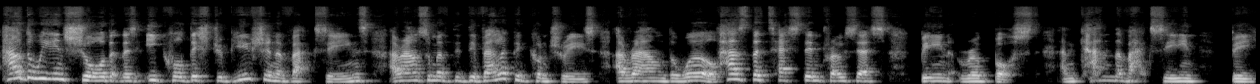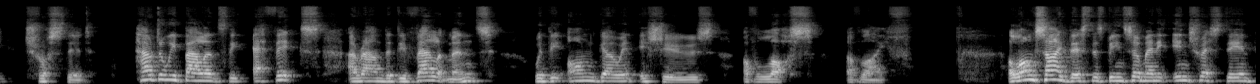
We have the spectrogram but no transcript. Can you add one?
How do we ensure that there's equal distribution of vaccines around some of the developing countries around the world? Has the testing process been robust? And can the vaccine be trusted? How do we balance the ethics around the development with the ongoing issues of loss of life? Alongside this, there's been so many interesting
